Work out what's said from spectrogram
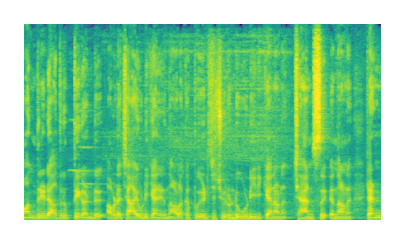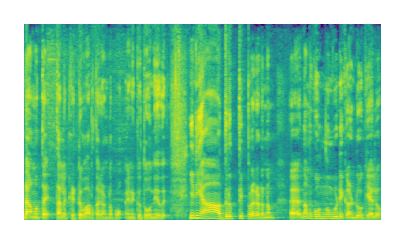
മന്ത്രിയുടെ അതൃപ്തി കണ്ട് അവിടെ ചായ കുടിക്കാനിരുന്ന ആളൊക്കെ പേടിച്ച് ചുരുണ്ടുകൂടി ഇരിക്കാനാണ് ചാൻസ് എന്നാണ് രണ്ടാമത്തെ തലക്കെട്ട് വാർത്ത കണ്ടപ്പോൾ എനിക്ക് തോന്നിയത്. ഇനി ആ അതൃപ്തി പ്രകടനം നമുക്കൊന്നും കൂടി കണ്ടു നോക്കിയാലോ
